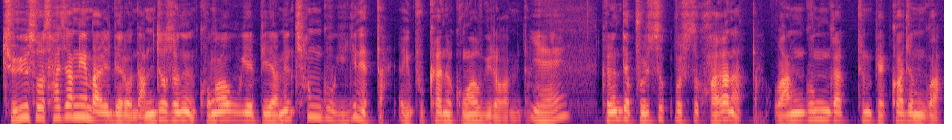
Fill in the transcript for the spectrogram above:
주유소 사장의 말대로 남조선은 공화국에 비하면 천국이긴 했다. 여기 북한을 공화국이라고 합니다. 예. 그런데 불쑥불쑥 화가 났다. 왕궁 같은 백화점과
